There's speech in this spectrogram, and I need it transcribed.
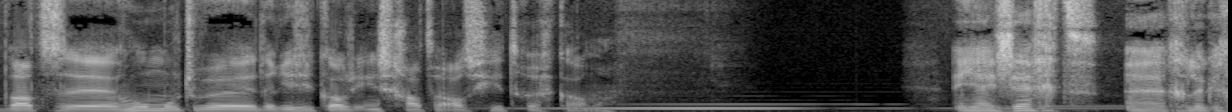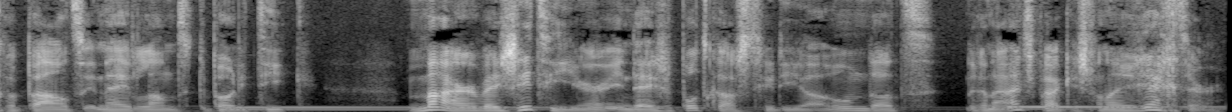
wat, uh, hoe moeten we de risico's inschatten als ze hier terugkomen? En jij zegt, uh, gelukkig bepaald in Nederland de politiek. Maar wij zitten hier in deze podcaststudio omdat er een uitspraak is van een rechter.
